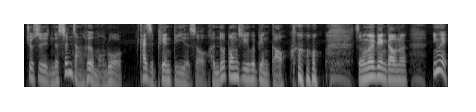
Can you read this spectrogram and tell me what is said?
就是你的生长荷尔蒙如果开始偏低的时候，很多东西会变高。什么东西变高呢？因为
